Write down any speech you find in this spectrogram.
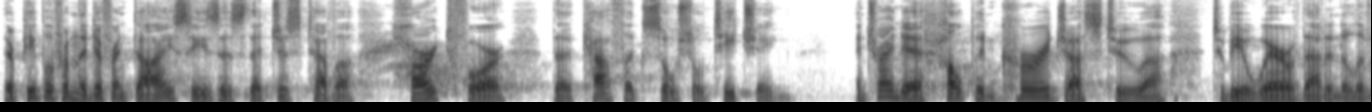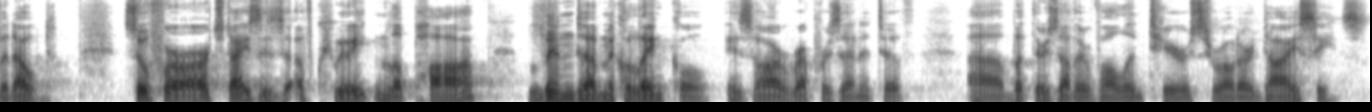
They're people from the different dioceses that just have a heart for the Catholic social teaching and trying to help encourage us to, uh, to be aware of that and to live it out. So for our Archdiocese of Keewatin-Le Pas, Linda Mikolenko is our representative, uh, but there's other volunteers throughout our diocese.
